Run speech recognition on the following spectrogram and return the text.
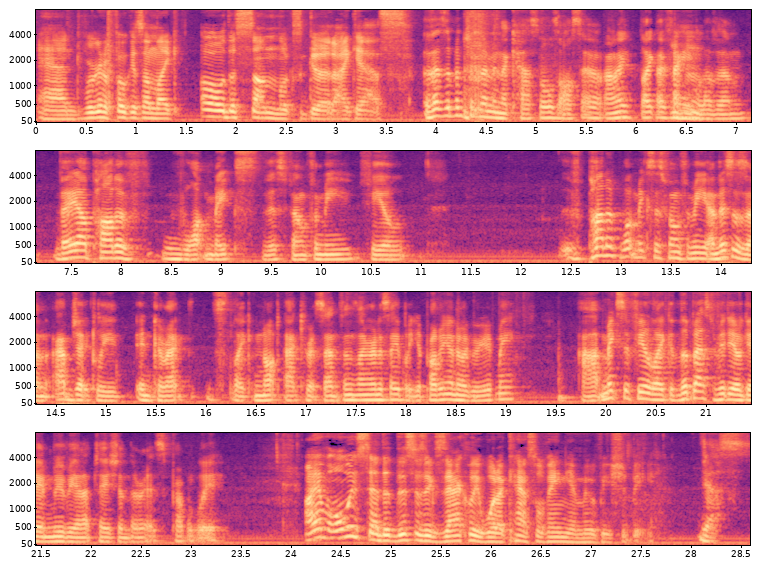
and we're gonna focus on like, oh, the sun looks good, I guess. There's a bunch of them in the castles also, and I like I fucking Mhm. love them. They are part of what makes this film for me feel part of what makes this film for me, and this is an abjectly incorrect, like not accurate sentence I'm going to say, but you're probably going to agree with me. Uh, makes it feel like the best video game movie adaptation there is, probably. I have always said that this is exactly what a Castlevania movie should be. Yes.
